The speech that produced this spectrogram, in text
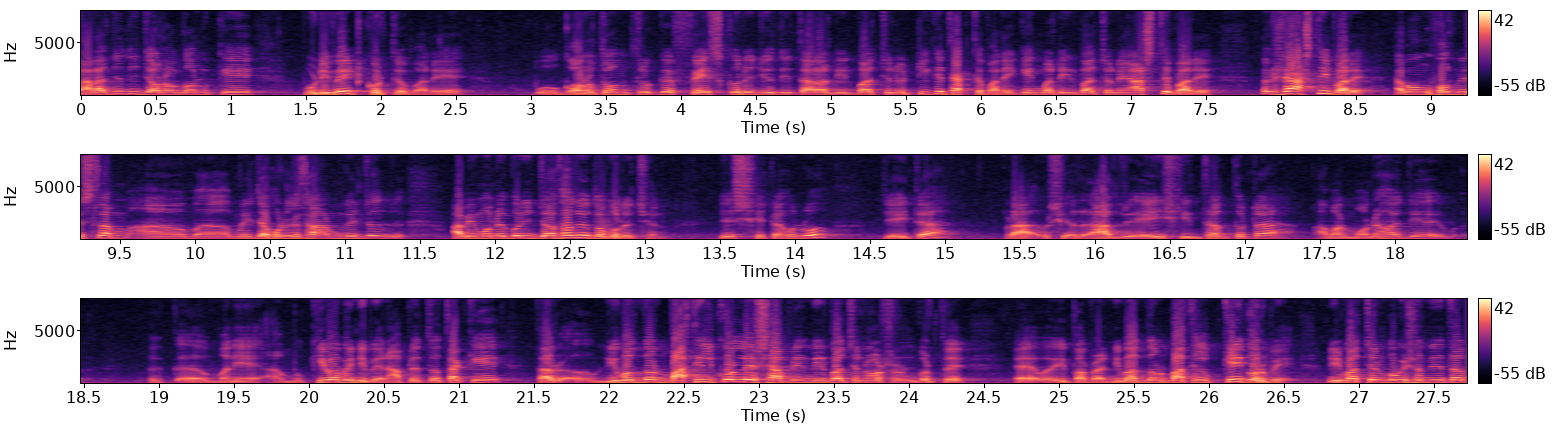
তারা যদি জনগণকে মোটিভেট করতে পারে, ও গণতন্ত্রকে ফেস করে যদি তারা নির্বাচনে টিকে থাকতে পারে, কিংবা নির্বাচনে আসতে পারে, তাহলে সে আসতেই পারে। এবং ফখরুল ইসলাম মির্জা ফখরুল ইসলামকে আমি মনে করি যথাযথ বলেছেন যে সেটা হলো যে এটা এই সিদ্ধান্তটা আমার মনে হয় যে মানে কীভাবে নেবেন? আপনি তো তাকে তার নিবন্ধন বাতিল করলে সে আপনি নির্বাচনে অংশগ্রহণ করতে এই পারবেন নিবন্ধন বাতিল কে করবে? নির্বাচন কমিশন দিয়ে তার,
